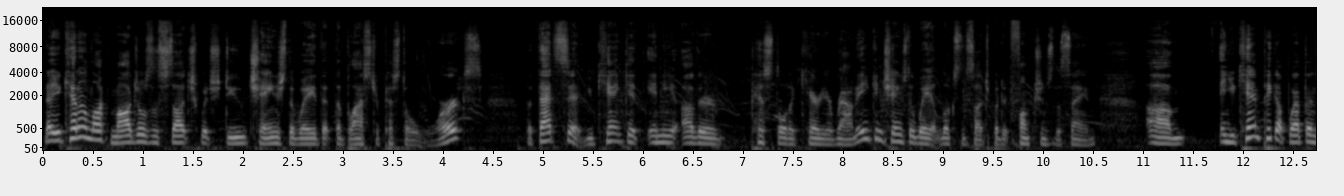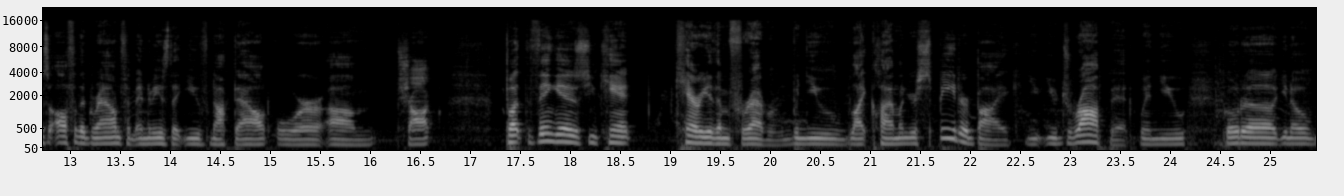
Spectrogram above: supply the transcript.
Now you can unlock modules and such, which do change the way that the blaster pistol works. But that's it. You can't get any other pistol to carry around. And you can change the way it looks and such, but it functions the same. Um, and you can pick up weapons off of the ground from enemies that you've knocked out or um, shot. But the thing is, you can't carry them forever. When you like climb on your speeder bike, you, you drop it. When you go to, you know,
